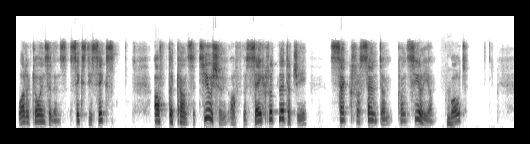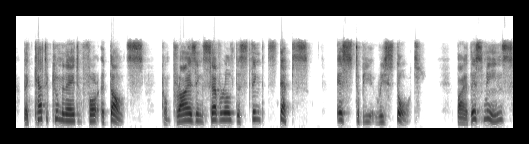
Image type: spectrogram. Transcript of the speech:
what a coincidence, 66 of the Constitution of the Sacred Liturgy, Sacrosanctum Concilium, Hmm. quote, the catechumenate for adults, comprising several distinct steps, is to be restored. By this means,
